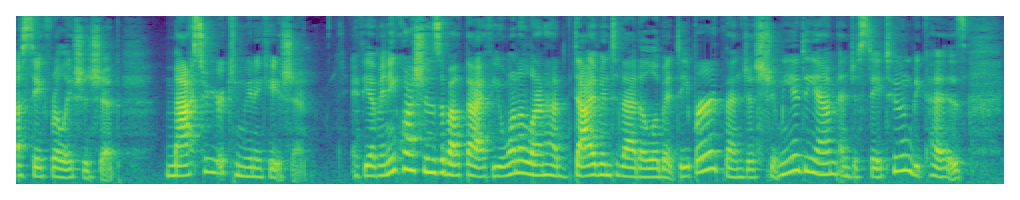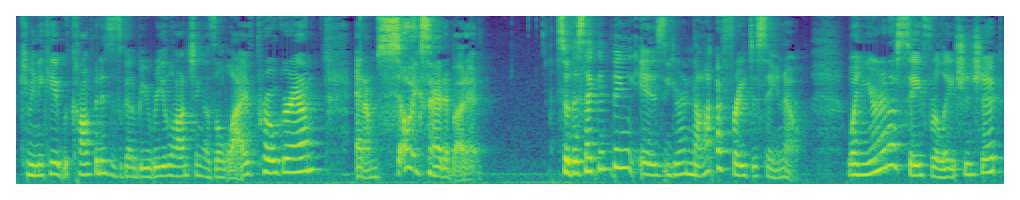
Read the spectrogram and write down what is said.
a safe relationship, master your communication. If you have any questions about that, if you want to learn how to dive into that a little bit deeper, then just shoot me a DM and just stay tuned because Communicate with Confidence is going to be relaunching as a live program, and I'm so excited about it. So, the second thing is you're not afraid to say no. When you're in a safe relationship,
